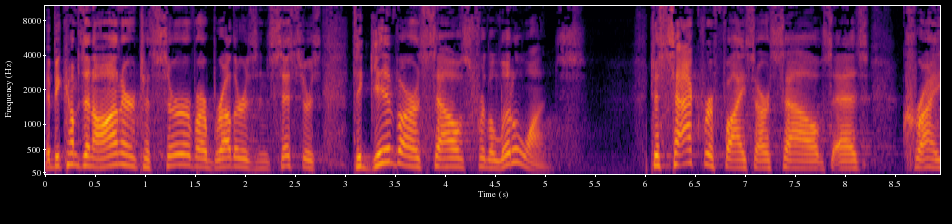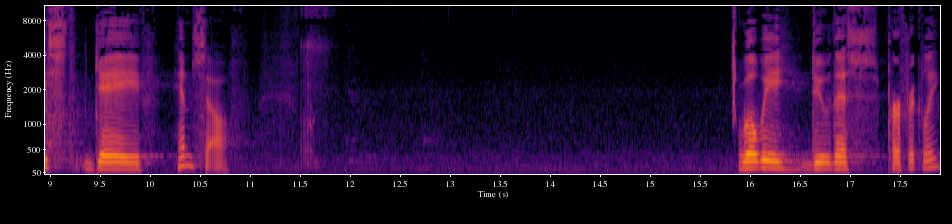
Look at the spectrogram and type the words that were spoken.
It becomes an honor to serve our brothers and sisters, to give ourselves for the little ones, to sacrifice ourselves as Christ gave himself. Will we do this perfectly?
